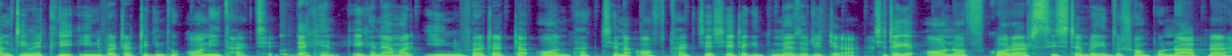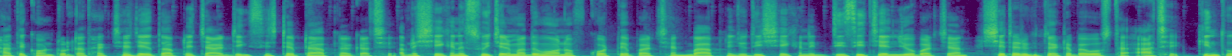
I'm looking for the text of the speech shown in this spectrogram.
আলটিমেটলি ইনভার্টারটা কিন্তু অনই থাকছে। দেখেন, এখানে আমার ইনভার্টারটা অন থাকছে না অফ থাকছে, সেটা কিন্তু মেজরিটি না। সেটাকে অন অফ করার সিস্টেমটা কিন্তু সম্পূর্ণ আপনার হাতে কন্ট্রোলটা থাকছে, যেহেতু আপনি চার্জিং সিস্টেমটা আপনার কাছে। আপনি সেখানে সুইচের মাধ্যমে অন অফ করতে পারছেন, বা আপনি যদি সেখানে ডিসি চেঞ্জ ওভার চান, সেটারও কিন্তু একটা ব্যবস্থা আছে। কিন্তু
